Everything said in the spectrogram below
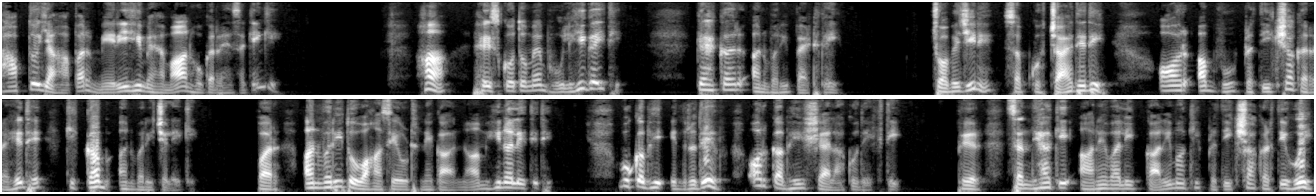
आप तो यहाँ पर मेरी ही मेहमान होकर रह सकेंगी। हाँ, इसको तो मैं भूल ही गई थी, कहकर अनवरी बैठ गई। चौबे जी ने सबको चाय दे दी और अब वो प्रतीक्षा कर रहे थे कि कब अनवरी चलेगी। पर अनवरी तो वहाँ से उठने का नाम ही न लेती थी। वो कभी इंद्रदेव और कभी शैला को देखती। फिर संध्या की आने वाली कालिमा की प्रतीक्षा करती हुई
